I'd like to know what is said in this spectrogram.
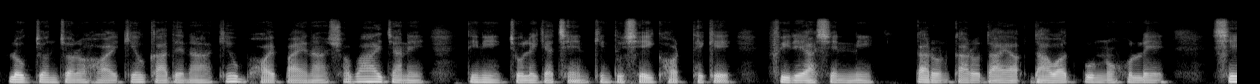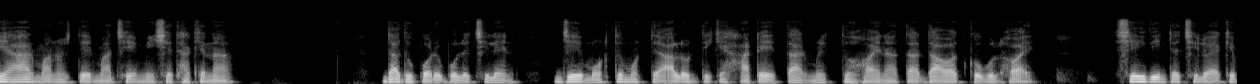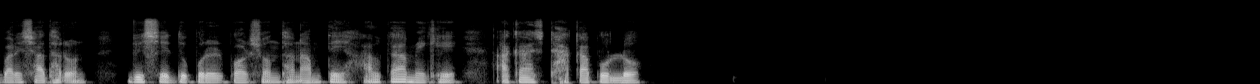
লোকজন জড়ো হয়, কেউ কাঁদে না, কেউ ভয় পায় না, সবাই জানে তিনি চলে গেছেন, কিন্তু সেই ঘর থেকে ফিরে আসেননি, কারণ কারও দাওয়াত পূর্ণ হলে সে আর মানুষদের মাঝে মিশে থাকে না। দাদু পরে বলেছিলেন যে, মরতে মরতে আলোর দিকে হাঁটে, তার মৃত্যু হয় না, তার দাওয়াত কবুল হয়। সেই দিনটা ছিল একেবারে সাধারণ। গ্রীষ্মের দুপুরের পর সন্ধ্যা নামতে হালকা মেঘে আকাশ ঢাকা পড়ল।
